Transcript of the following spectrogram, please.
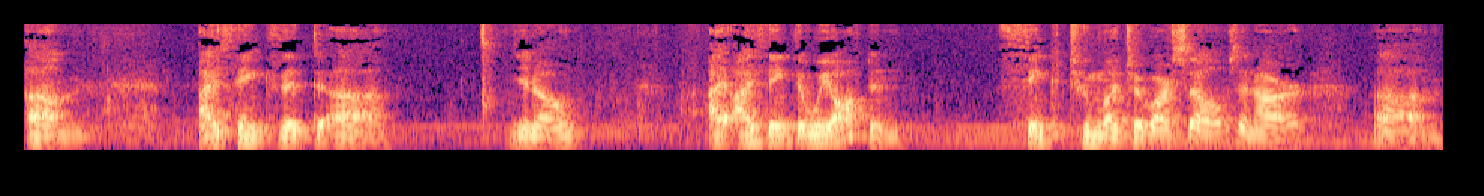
Um, I think that, uh, you know, I, I, think that we often think too much of ourselves and our, um,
